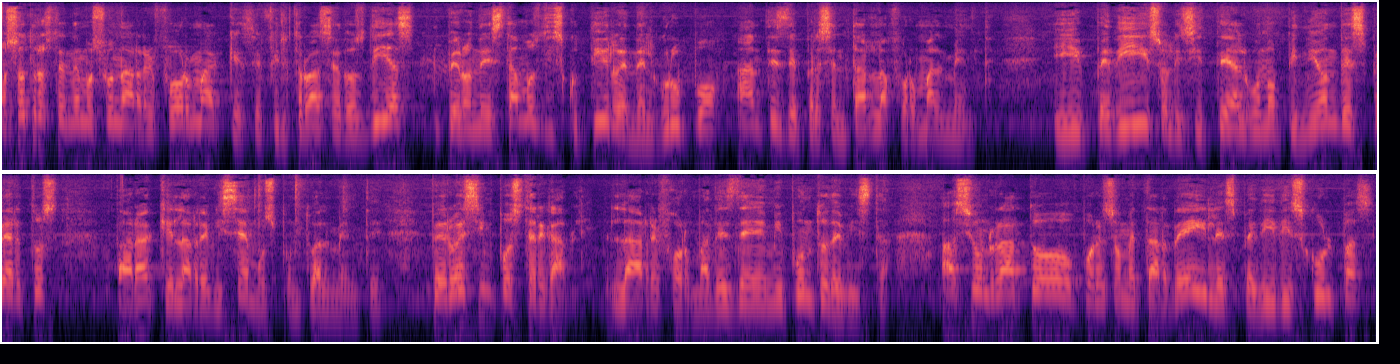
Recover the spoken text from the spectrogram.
Nosotros tenemos una reforma que se filtró hace dos días, pero necesitamos discutirla en el grupo antes de presentarla formalmente. Y pedí, solicité alguna opinión de expertos para que la revisemos puntualmente. Pero es impostergable la reforma desde mi punto de vista. Hace un rato, por eso me tardé y les pedí disculpas,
